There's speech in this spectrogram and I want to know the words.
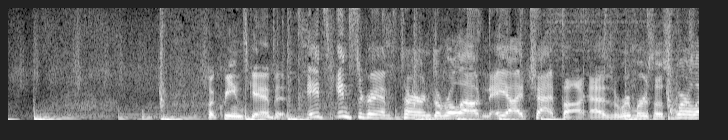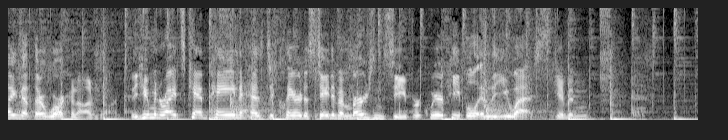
but Queen's Gambit. It's Instagram's turn to roll out an AI chatbot, as rumors are swirling that they're working on one. The Human Rights Campaign has declared a state of emergency for queer people in the US, given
